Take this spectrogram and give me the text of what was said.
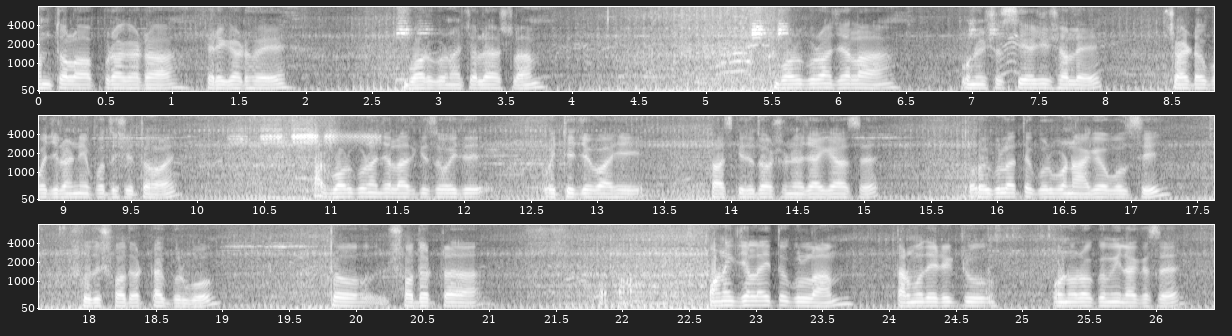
আমতলা পুরাঘাটা ফেরিঘাট হয়ে বরগুনা চলে আসলাম। বরগুনা জেলা উনিশশো ছিয়াশি সালে ছয়টা উপজেলা নিয়ে প্রতিষ্ঠিত হয়। আর বরগুনা জেলার কিছু ঐতি- ঐতিহ্যবাহী প্লাস কিছু দর্শনীয় জায়গা আছে। তো ওইগুলোতে ঘুরবো না, আগেও বলছি, শুধু সদরটা ঘুরবো। তো সদরটা, অনেক জেলায় তো ঘুরলাম, তার মধ্যে এটা একটু অন্যরকমই লাগতেছে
